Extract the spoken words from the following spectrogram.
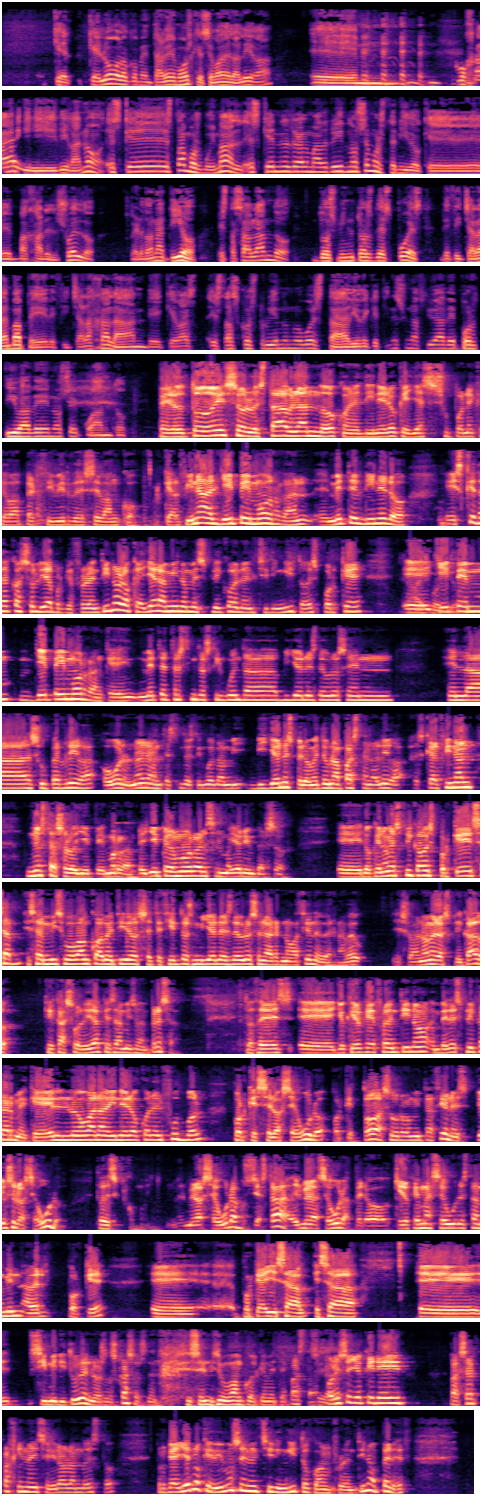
que, que luego lo comentaremos, que se va de la liga, eh, coja y diga, no, es que estamos muy mal, es que en el Real Madrid nos hemos tenido que bajar el sueldo. Perdona, tío, estás hablando dos minutos después de fichar a Mbappé, de fichar a Haaland, de que vas, estás construyendo un nuevo estadio, de que tienes una ciudad deportiva de no sé cuánto. Pero todo eso lo está hablando con el dinero que ya se supone que va a percibir de ese banco. Porque al final JP Morgan eh, mete el dinero, es que da casualidad, porque Florentino lo que ayer a mí no me explicó en el chiringuito es por qué eh, JP, JP Morgan, que mete 350 billones de euros en, en la Superliga, o bueno, no eran 350 bi- billones, pero mete una pasta en la liga. Es que al final no está solo JP Morgan, pero JP Morgan es el mayor inversor. Eh, lo que no me ha explicado es por qué esa- ese mismo banco ha metido 700 millones de euros en la renovación de Bernabéu. Eso no me lo ha explicado. Qué casualidad que es la misma empresa. Entonces, eh, yo quiero que Florentino, en vez de explicarme que él no gana dinero con el fútbol, porque se lo aseguro, porque todas sus argumentaciones, yo se lo aseguro. Entonces, como él me lo asegura, pues ya está, él me lo asegura, pero quiero que me asegures también a ver por qué, eh, por qué hay esa, esa eh, similitud en los dos casos. es el mismo banco el que mete pasta. Sí, por eso yo quería ir, pasar página y seguir hablando de esto, porque ayer lo que vimos en el chiringuito con Florentino Pérez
